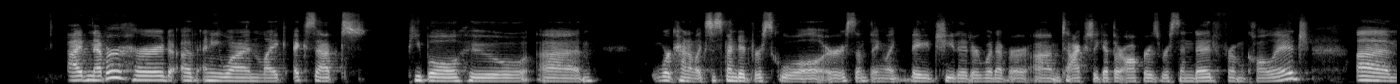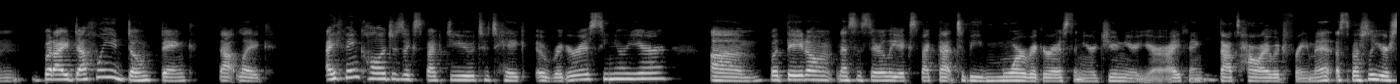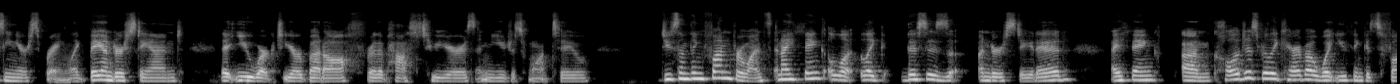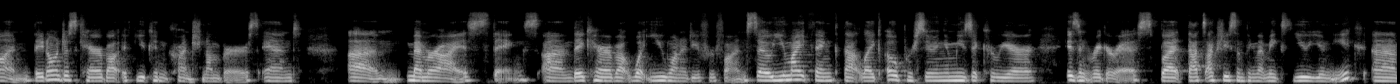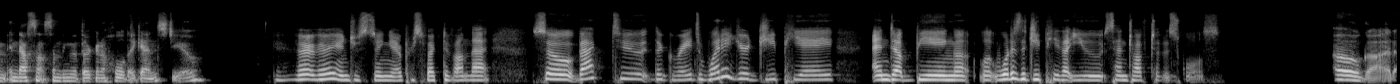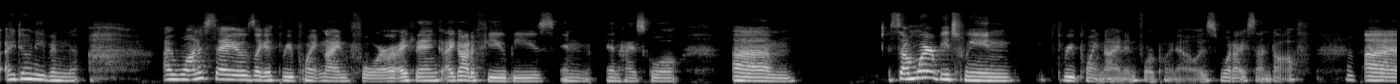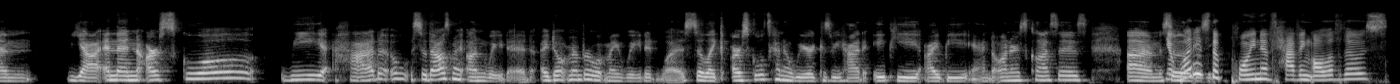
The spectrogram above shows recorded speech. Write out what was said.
i've never heard of anyone like except people who um, were kind of like suspended for school or something like they cheated or whatever um, to actually get their offers rescinded from college um, but i definitely don't think that like I think colleges expect you to take a rigorous senior year, um, but they don't necessarily expect that to be more rigorous than your junior year. I think mm-hmm. that's how I would frame it, especially your senior spring. Like they understand that you worked your butt off for the past two years and you just want to do something fun for once. And I think a lot like this is understated. I think um, colleges really care about what you think is fun. They don't just care about if you can crunch numbers and um, memorize things. Um, they care about what you want to do for fun. So you might think that, like, oh, pursuing a music career isn't rigorous, but that's actually something that makes you unique. Um, and that's not something that they're going to hold against you. Very, very interesting yeah, perspective on that. So back to the grades, what did your GPA end up being? What is the GPA that you sent off to the schools? Oh God, I don't even. I want to say it was like a 3.94. I think I got a few B's in in high school. Um, somewhere between 3.9 and 4.0 is what I send off. Okay. Um, yeah, and then our school we had oh, so that was my unweighted. I don't remember what my weighted was. So like our school's kind of weird because we had AP, IB, and honors classes. Um, yeah, so what is the point of having all of those?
